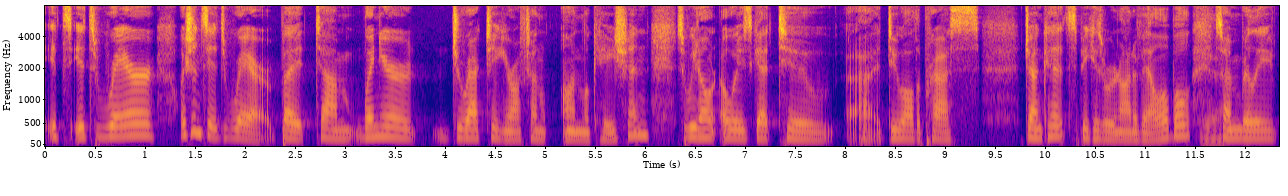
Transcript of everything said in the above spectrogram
it's it's rare. I shouldn't say it's rare, but um, when you're directing, you're often on location, so we don't always get to uh, do all the press junkets because we're not available. Yeah. So I'm really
